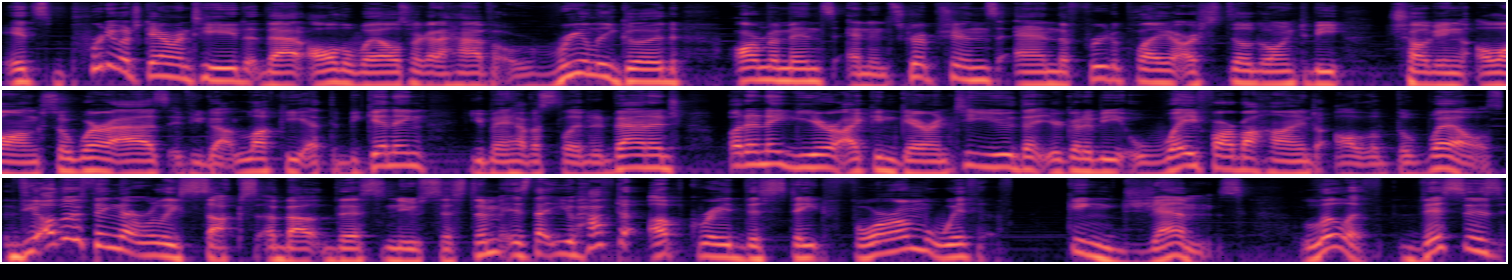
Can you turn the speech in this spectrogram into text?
it's pretty much guaranteed that all the whales are going to have really good armaments and inscriptions and the free to play are still going to be chugging along. So whereas if you got lucky at the beginning you may have a slight advantage but in a year I can guarantee you that you're going to be way far behind all of the whales. The other thing that really sucks about this new system is that you have upgrade the state forum with fucking gems. Lilith this is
